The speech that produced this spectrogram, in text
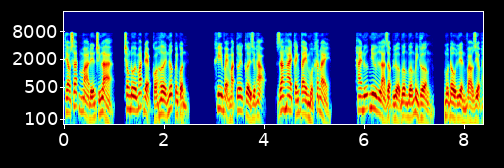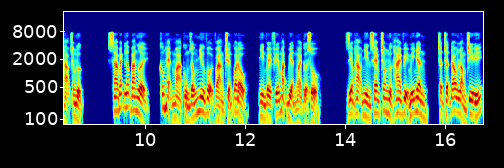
Theo sát mà đến chính là trong đôi mắt đẹp có hơi nước quanh quẩn. Khi vẻ mặt tươi cười diệp hạo, giang hai cánh tay một khắc này. Hai nữ như là dập lửa bơm bướm bình thường, một đầu liền vào diệp hạo trong ngực. Sa bách lấp ba người, không hẹn mà cùng giống như vội vàng chuyển qua đầu, nhìn về phía mặt biển ngoài cửa sổ. Diệp hạo nhìn xem trong ngực hai vị mỹ nhân, trận trận đau lòng chi ý,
